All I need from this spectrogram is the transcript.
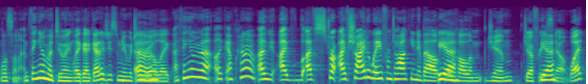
listen i'm thinking about doing like i gotta do some new material Uh-huh. like i think i'm about, like i'm kind of i've i've i've, str- I've shied away from talking about Yeah. we'll call him jim jeffries Yeah. no what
